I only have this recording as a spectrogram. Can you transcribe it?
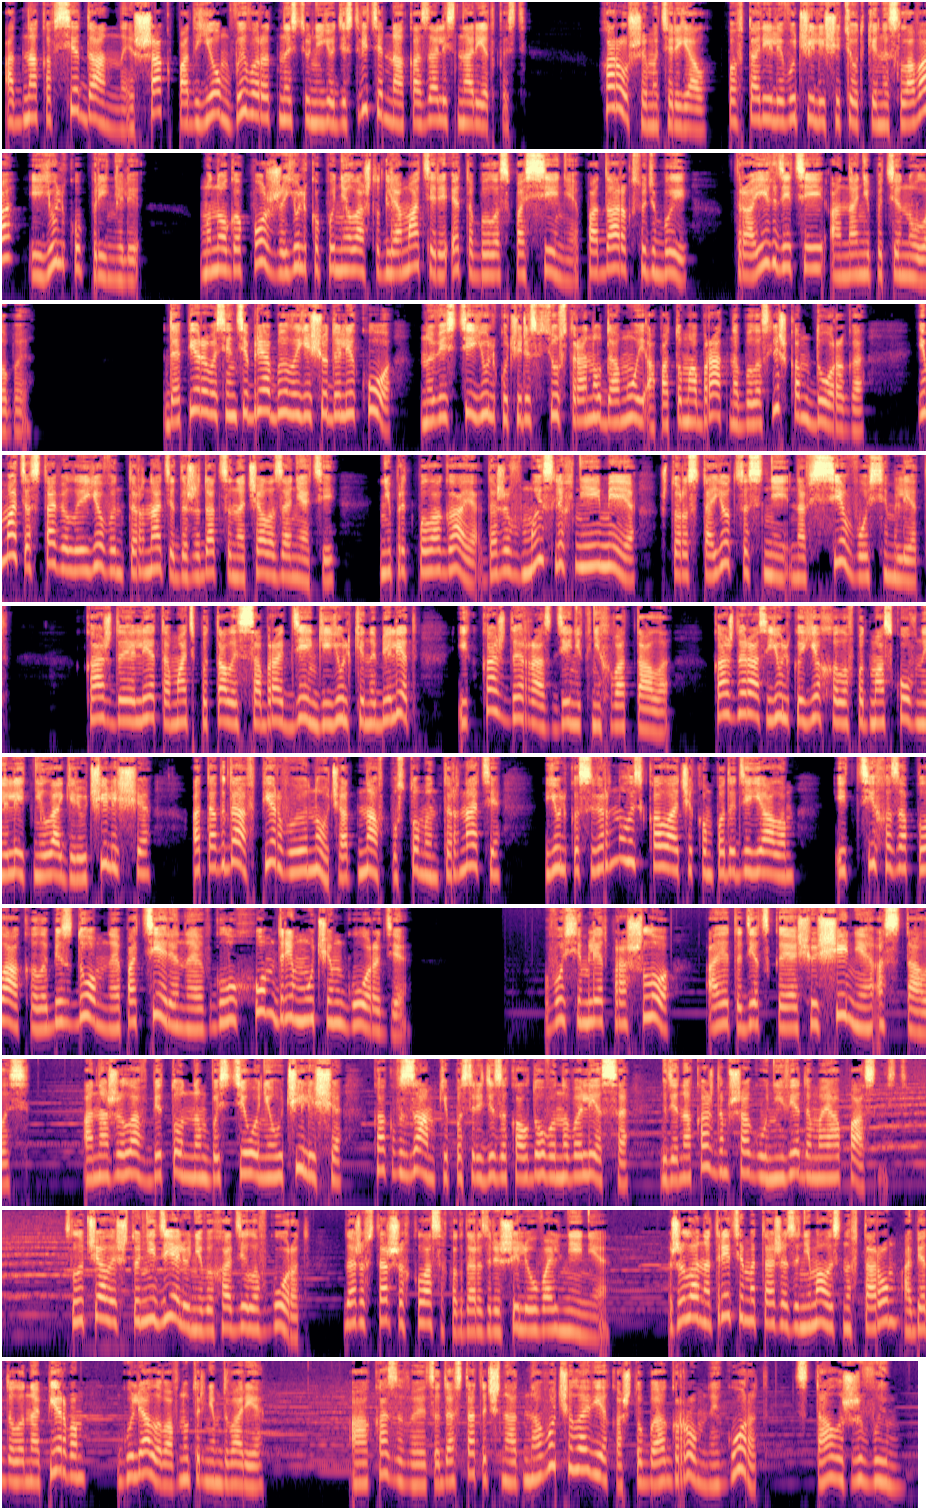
Однако все данные, шаг, подъем, выворотность у нее действительно оказались на редкость. Хороший материал, повторили в училище теткины слова, и Юльку приняли. Много позже Юлька поняла, что для матери это было спасение, подарок судьбы. Троих детей она не потянула бы. До 1 сентября было еще далеко, но везти Юльку через всю страну домой, а потом обратно было слишком дорого, и мать оставила ее в интернате дожидаться начала занятий, не предполагая, даже в мыслях не имея, что расстается с ней на все восемь лет. Каждое лето мать пыталась собрать деньги Юльке на билет, и каждый раз денег не хватало. Каждый раз Юлька ехала в подмосковный летний лагерь училища, а тогда, в первую ночь, одна в пустом интернате, Юлька свернулась калачиком под одеялом и тихо заплакала, бездомная, потерянная, в глухом дремучем городе. Восемь лет прошло, а это детское ощущение осталось. Она жила в бетонном бастионе училища, как в замке посреди заколдованного леса, где на каждом шагу неведомая опасность. Случалось, что неделю не выходила в город, даже в старших классах, когда разрешили увольнение. Жила на третьем этаже, занималась на втором, обедала на первом, гуляла во внутреннем дворе. А оказывается, достаточно одного человека, чтобы огромный город стал живым.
